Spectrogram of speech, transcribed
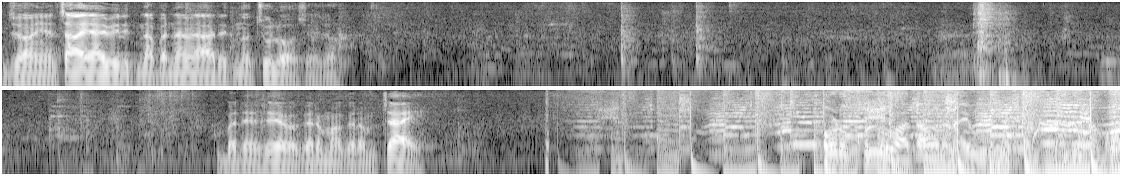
જો અહીંયા ચાય આવી રીતના બનાવે, આ રીતનો ચૂલો છે, જો. બને છે હવે ગરમા ગરમ ચાય. થોડું ખુલ્લું વાતાવરણ આવ્યું છે.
